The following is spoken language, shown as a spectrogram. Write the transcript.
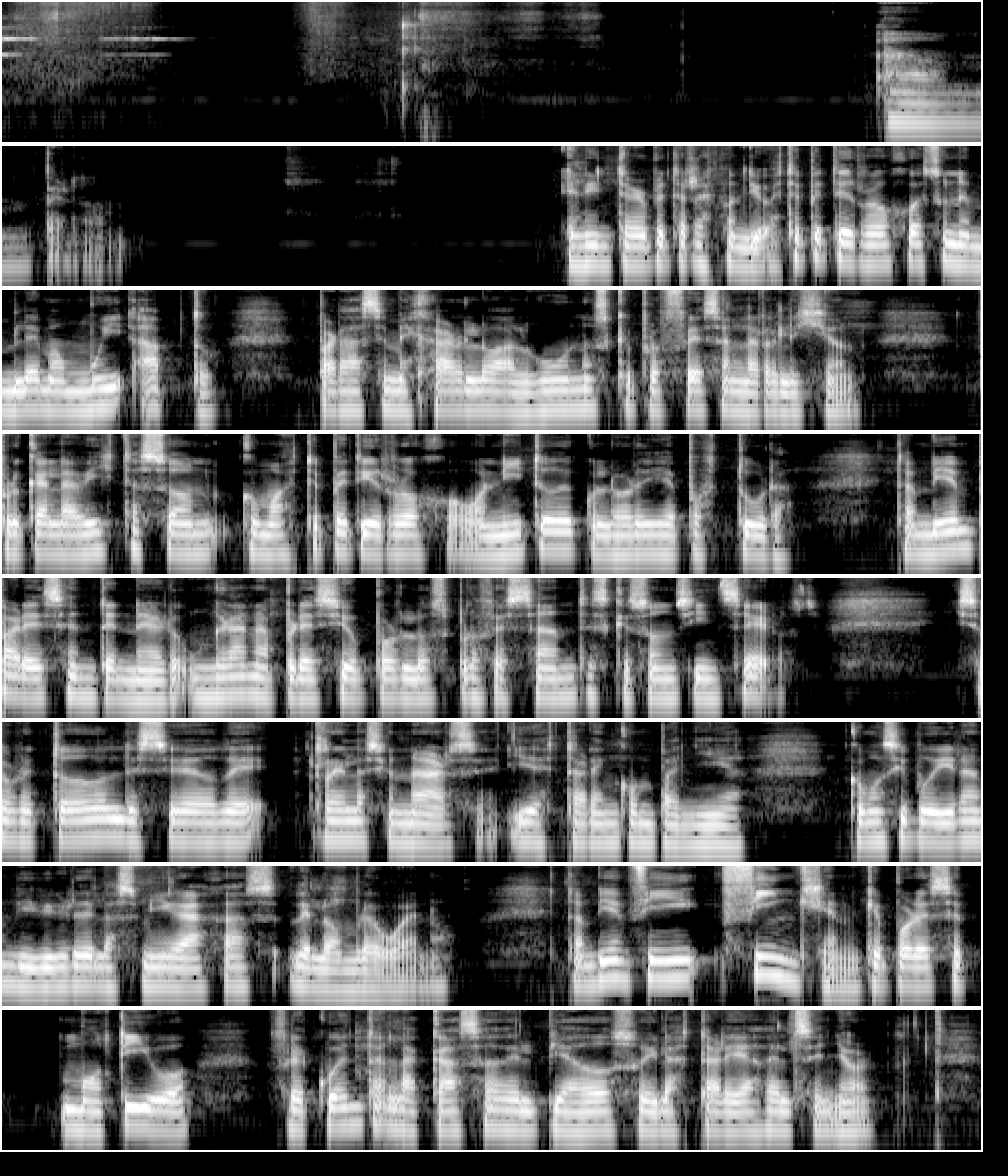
perdón. El intérprete respondió, este petirrojo es un emblema muy apto para asemejarlo a algunos que profesan la religión, porque a la vista son como este petirrojo, bonito de color y de postura. También parecen tener un gran aprecio por los profesantes que son sinceros, y sobre todo el deseo de relacionarse y de estar en compañía, como si pudieran vivir de las migajas del hombre bueno. También fingen que por ese motivo frecuentan la casa del piadoso y las tareas del Señor,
